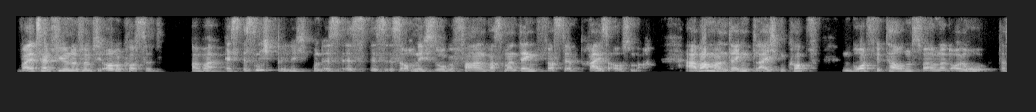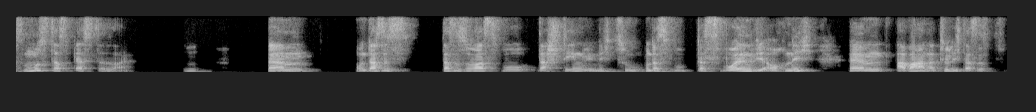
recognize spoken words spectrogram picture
weil es halt 450 Euro kostet. Aber es ist nicht billig und es, es, es ist auch nicht so gefahren, was man denkt, was der Preis ausmacht. Aber man denkt gleich im Kopf, ein Board für 1200 Euro, das muss das Beste sein. Mhm. Ähm, und das ist, das ist sowas, wo, da stehen wir nicht zu. Und das, das wollen wir auch nicht. Ähm, aber natürlich, das ist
